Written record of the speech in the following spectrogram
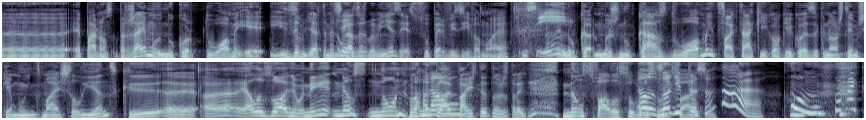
é pá, não, para já é no corpo do homem é- e da mulher também, no Sim. caso das maminhas, é super visível, não é? Sim. No ca- mas no caso do homem, de facto, há aqui qualquer coisa que nós temos que é muito mais saliente que eh, ah, elas olham, nem, não, se- não, não, há, Não. claro, pá, isto é tão estranho. Não se fala sobre o Elas assunto. olham e pensam: ah, como? Como é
